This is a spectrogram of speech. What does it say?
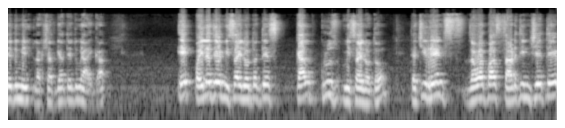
ते तुम्ही लक्षात घ्या ते तुम्ही ऐका. एक पहिलं जे मिसाईल होतं ते स्कॅल्प क्रूज मिसाईल होतं. त्याची रेंज जवळपास साडेतीनशे ते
